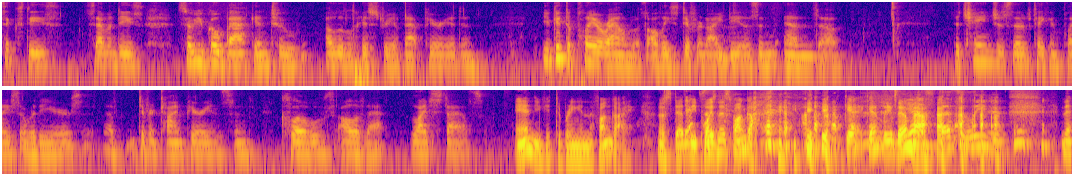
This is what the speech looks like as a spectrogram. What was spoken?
'60s, '70s, so you go back into a little history of that period, and you get to play around with all these different ideas and and. Uh, the changes that have taken place over the years of different time periods and clothes, all of that, lifestyles. And you get to bring in the fungi, those deadly Yes. poisonous fungi. can't, can't leave them yes, out. that's a lead-in. Now-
